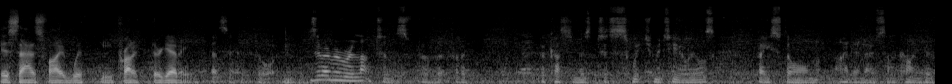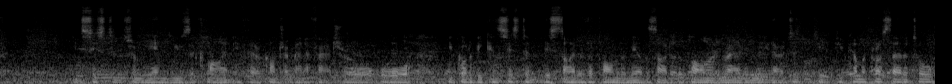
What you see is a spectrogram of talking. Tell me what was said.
is satisfied with the product that they're getting. That's a good thought. Is there ever reluctance for the, for the for customers to switch materials based on, I don't know, some kind of insistence from the end user client if they're a contract manufacturer, or, or you've got to be consistent this side of the pond and the other side of the pond, and rather than, you know, do, do, you come across that at all?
